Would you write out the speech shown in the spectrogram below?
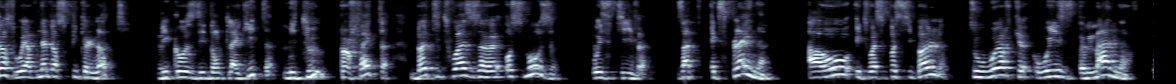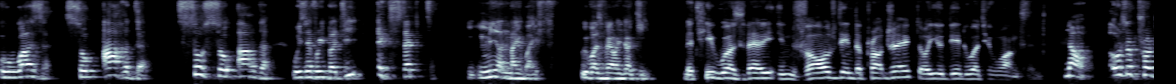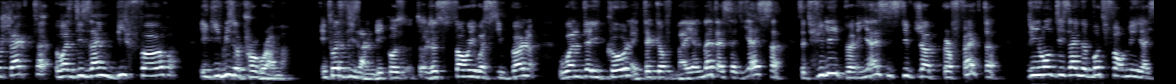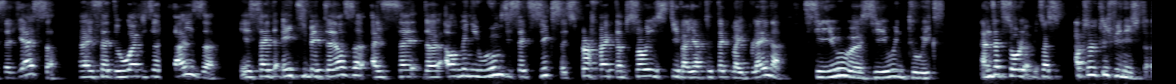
First, we have never speak a lot because they don't like it. Me too. Perfect. But it was uh, osmosis with Steve that explain how it was possible to work with a man who was so hard, so, so hard with everybody except me and my wife. We was very lucky. But he was very involved in the project or you did what you wanted? No, all the project was designed before he gave me the program. It was designed because the story was simple. One day he called, I take off my helmet. I said, yes. I said, Philippe, yes, it's Steve Jobs. Perfect. Do you want to design a boat for me? I said, yes. I said, what is the size? He said 80 meters. I said, uh, how many rooms? He said six. It's perfect. I'm sorry, Steve. I have to take my plane. See you, uh, see you in two weeks. And that's all. It was absolutely finished.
